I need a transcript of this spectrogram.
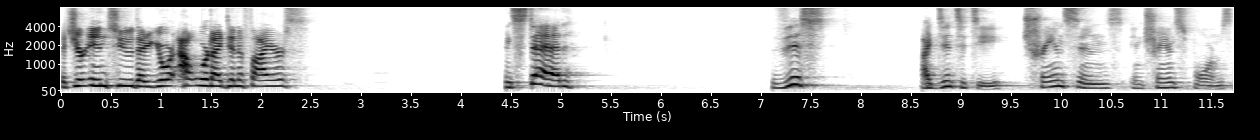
that you're into, that are your outward identifiers. Instead, this identity transcends and transforms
